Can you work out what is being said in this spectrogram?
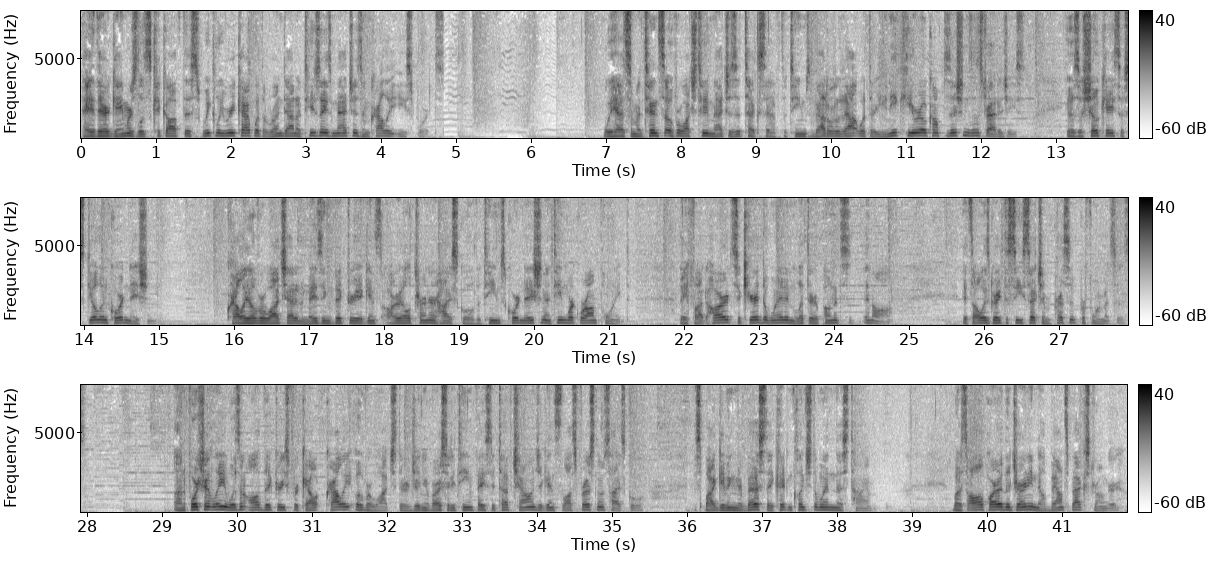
Hey there, gamers. Let's kick off this weekly recap with a rundown of Tuesday's matches in Crowley Esports. We had some intense Overwatch 2 matches at TechSef. The teams battled it out with their unique hero compositions and strategies. It was a showcase of skill and coordination. Crowley Overwatch had an amazing victory against RL Turner High School. The team's coordination and teamwork were on point. They fought hard, secured the win, and let their opponents in awe. It's always great to see such impressive performances. Unfortunately, it wasn't all victories for Crowley Overwatch. Their junior varsity team faced a tough challenge against Los Fresnos High School. Despite giving their best, they couldn't clinch the win this time. But it's all part of the journey and they'll bounce back stronger.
